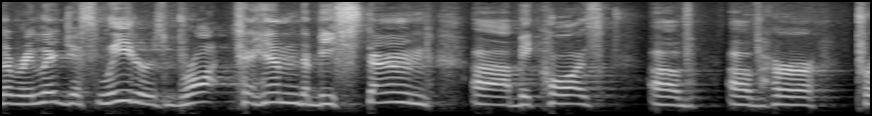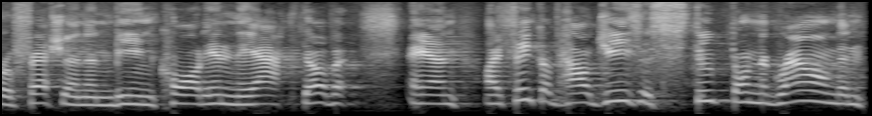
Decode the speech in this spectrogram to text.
the religious leaders brought to him to be stoned uh, because of, of her profession and being caught in the act of it. And I think of how Jesus stooped on the ground and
